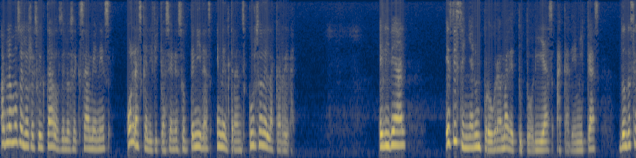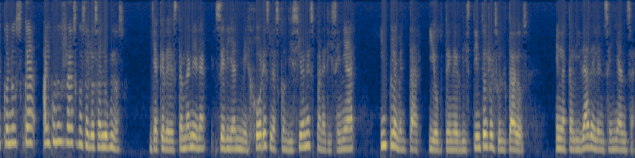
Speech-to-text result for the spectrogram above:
Hablamos de los resultados de los exámenes o las calificaciones obtenidas en el transcurso de la carrera. El ideal es diseñar un programa de tutorías académicas donde se conozca algunos rasgos de los alumnos, ya que de esta manera serían mejores las condiciones para diseñar, implementar y obtener distintos resultados en la calidad de la enseñanza,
